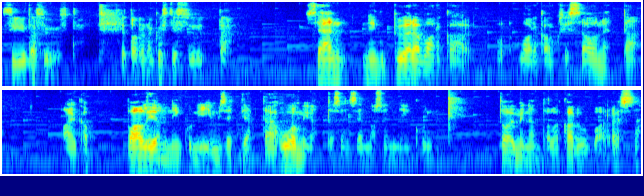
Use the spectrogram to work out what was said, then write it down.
Siitä syystä. Ja todennäköisesti syyttä sehän niin kuin pyörävarkauksissa on, että aika paljon niin kuin ihmiset jättää huomiotta sen semmoisen niin kuin toiminnan tuolla kadun varressa.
